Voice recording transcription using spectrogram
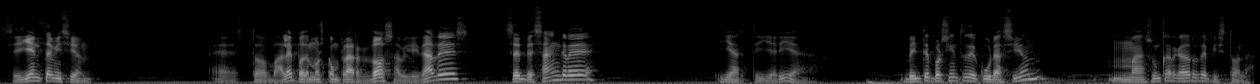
Siguiente misión. Esto, vale, podemos comprar dos habilidades, set de sangre y artillería. 20% de curación más un cargador de pistola.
